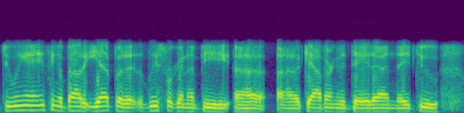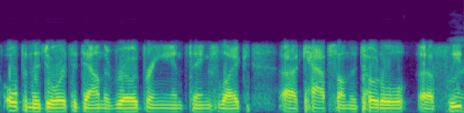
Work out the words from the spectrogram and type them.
doing anything about it yet, but at least we're going to be uh, uh, gathering the data, and they do open the door to down the road bringing in things like uh, caps on the total uh, fleet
